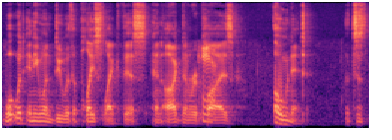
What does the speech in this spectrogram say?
"What would anyone do with a place like this?" And Ogden replies. "Own it." Just,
